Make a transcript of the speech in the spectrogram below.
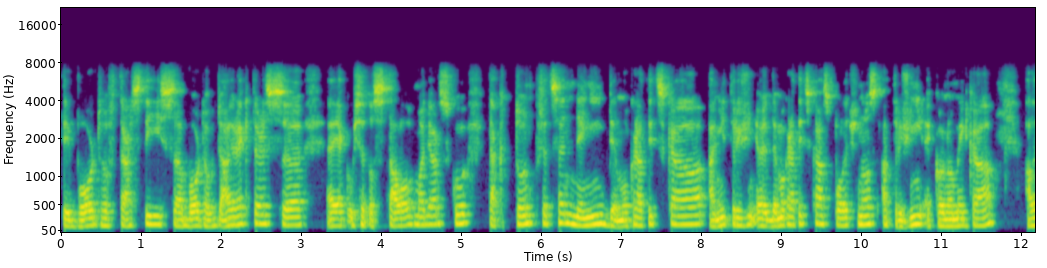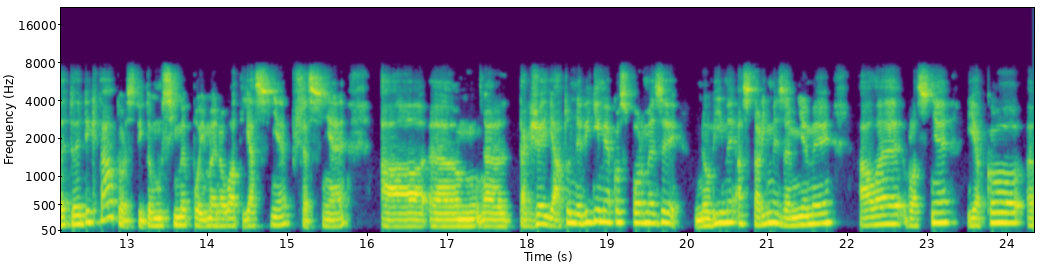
ty Board of Trustees, Board of Directors, jak už se to stalo v Maďarsku, tak to přece není demokratická ani tržní, eh, demokratická společnost a tržní ekonomika, ale to je diktátorství. To musíme pojmenovat jasně, přesně a um, takže já to nevidím jako spor mezi novými a starými zeměmi, ale vlastně jako uh,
